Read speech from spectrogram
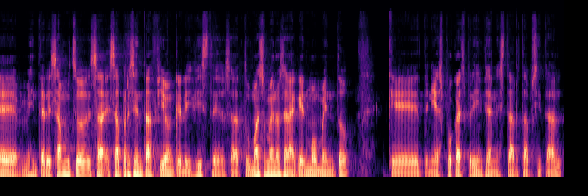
Eh, me interesa mucho esa, presentación que le hiciste. O sea, tú más o menos en aquel momento que tenías poca experiencia en startups y tal,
